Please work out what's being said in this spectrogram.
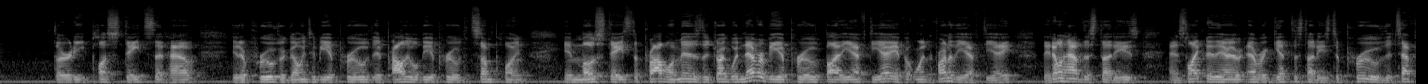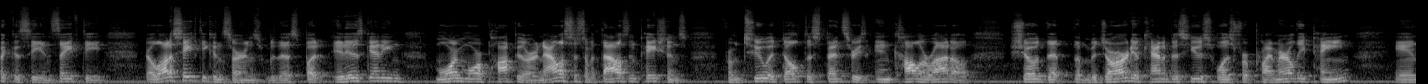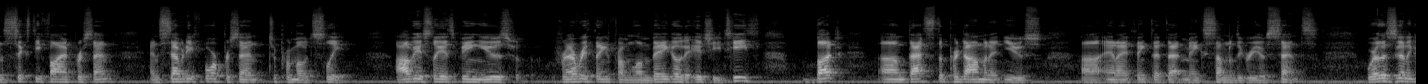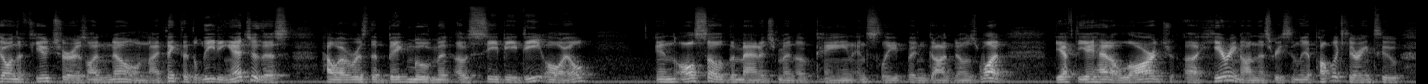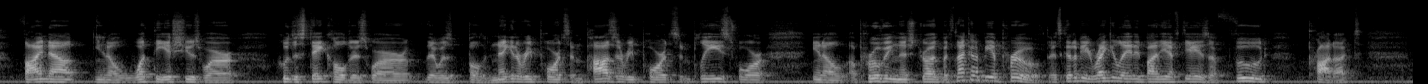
30 plus states that have it approved or going to be approved. It probably will be approved at some point in most states. The problem is the drug would never be approved by the FDA if it went in front of the FDA. They don't have the studies, and it's likely they ever get the studies to prove its efficacy and safety. There are a lot of safety concerns with this, but it is getting more and more popular. Analysis of 1,000 patients from two adult dispensaries in Colorado showed that the majority of cannabis use was for primarily pain in 65% and 74% to promote sleep. Obviously, it's being used for everything from lumbago to itchy teeth, but um, that's the predominant use, uh, and I think that that makes some degree of sense. Where this is going to go in the future is unknown. I think that the leading edge of this, however, is the big movement of CBD oil and also the management of pain and sleep and God knows what. The FDA had a large uh, hearing on this recently, a public hearing to find out, you know, what the issues were, who the stakeholders were. There was both negative reports and positive reports and pleas for, you know, approving this drug, but it's not going to be approved. It's going to be regulated by the FDA as a food product.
